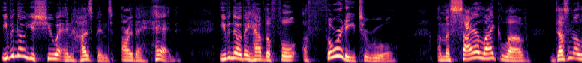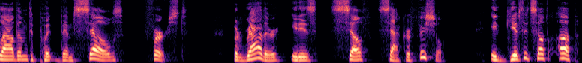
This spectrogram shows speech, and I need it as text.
Even though Yeshua and husbands are the head, even though they have the full authority to rule, a Messiah like love doesn't allow them to put themselves first, but rather it is self sacrificial. It gives itself up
